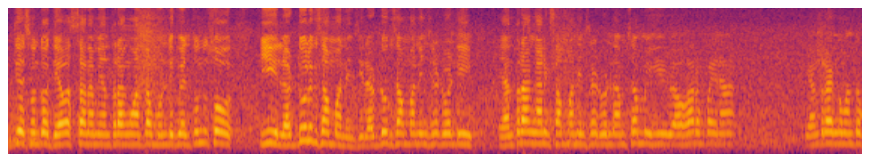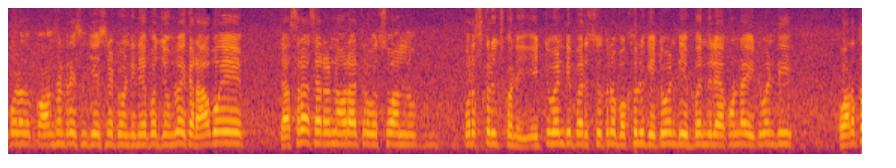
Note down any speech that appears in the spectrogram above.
ఉద్దేశంతో దేవస్థానం యంత్రాంగం అంతా ముందుకు వెళ్తుంది. సో ఈ లడ్డూలకు సంబంధించి లడ్డూకి సంబంధించినటువంటి యంత్రాంగానికి సంబంధించినటువంటి అంశం ఈ వ్యవహారం పైన యంత్రాంగం అంతా కూడా కాన్సన్ట్రేషన్ చేసినటువంటి నేపథ్యంలో ఇక రాబోయే దసరా శరన్నవరాత్రి ఉత్సవాలను పురస్కరించుకొని ఎటువంటి పరిస్థితుల్లో భక్తులకు ఎటువంటి ఇబ్బంది లేకుండా ఎటువంటి కొరత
